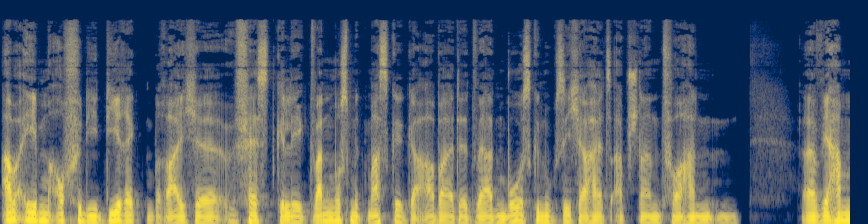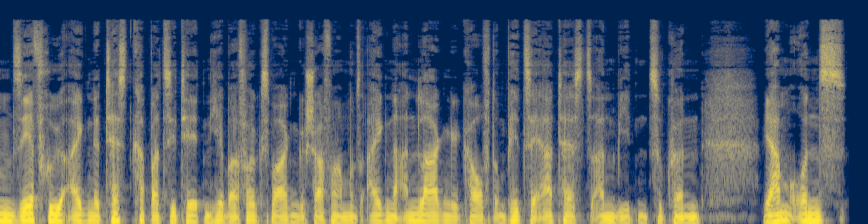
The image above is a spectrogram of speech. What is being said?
aber eben auch für die direkten Bereiche festgelegt, wann muss mit Maske gearbeitet werden, wo ist genug Sicherheitsabstand vorhanden. Äh, wir haben sehr früh eigene Testkapazitäten hier bei Volkswagen geschaffen, haben uns eigene Anlagen gekauft, um PCR-Tests anbieten zu können. Wir haben uns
